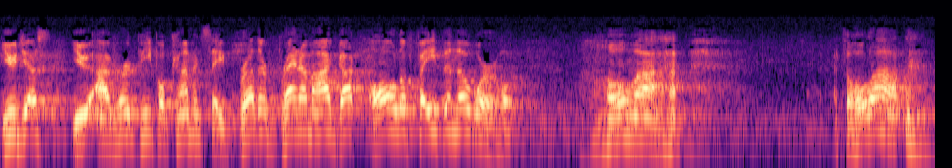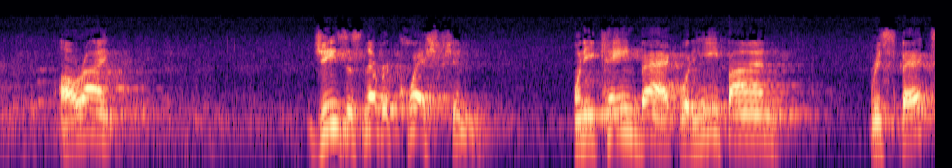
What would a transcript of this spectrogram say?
You just, you, I've heard people come and say, Brother Branham, I got all the faith in the world. Oh my. That's a whole lot. All right. Jesus never questioned when he came back, would he find respects?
